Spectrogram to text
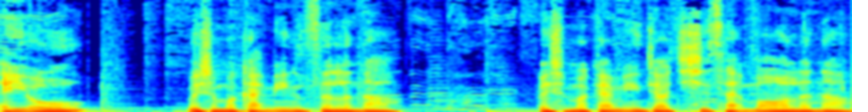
哎呦，为什么改名字了呢？为什么改名叫七彩猫了呢？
